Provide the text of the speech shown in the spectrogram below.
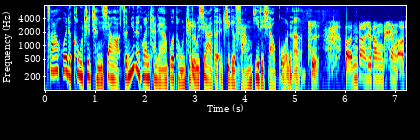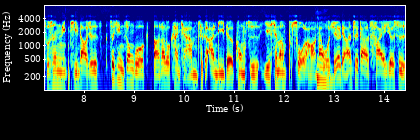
发挥了控制成效啊。怎么样来观察两岸不同制度下的这个防疫的效果呢？是，呃，那当然就刚刚像呃主持人您提到，就是最近中国呃大陆看起来他们这个案例的控制也相当不错了哈。那我觉得两岸最大的差异就是，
